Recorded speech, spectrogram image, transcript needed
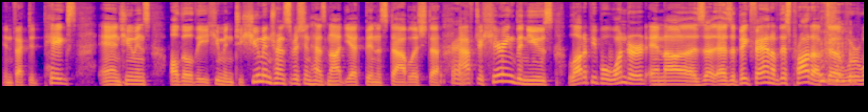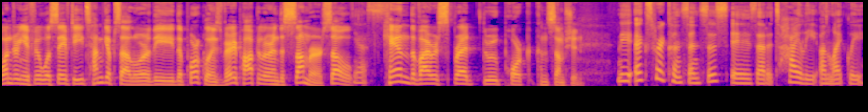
infected pigs and humans, although the human to human transmission has not yet been established. Uh, right. After hearing the news, a lot of people wondered, and uh, as, a, as, a, big fan of this product, uh, we're wondering if it was safe to eat samgyeopsal or the, the pork loin. It's very popular in the summer. So, yes. can the virus spread through pork consumption? The expert consensus is that it's highly unlikely.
